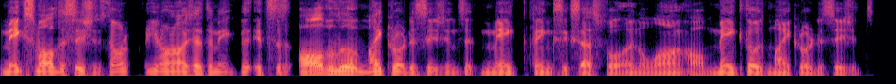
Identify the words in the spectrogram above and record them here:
make small decisions. Don't you don't always have to make the, it's all the little micro decisions that make things successful in the long haul. Make those micro decisions.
